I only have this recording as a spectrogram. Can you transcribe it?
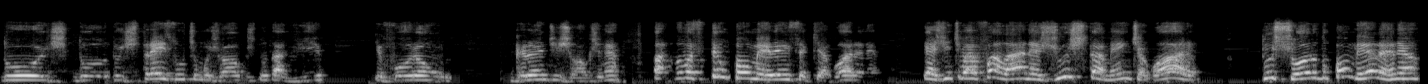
dos, do, dos três últimos jogos do Davi, que foram grandes jogos, né? Ah, você tem um palmeirense aqui agora, né? E a gente vai falar, né, justamente agora, do choro do Palmeiras, né?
